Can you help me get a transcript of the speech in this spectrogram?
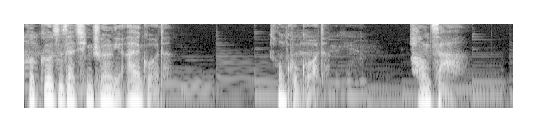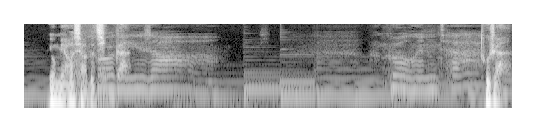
和各自在青春里爱过的、痛苦过的、庞杂又渺小的情感。突然，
